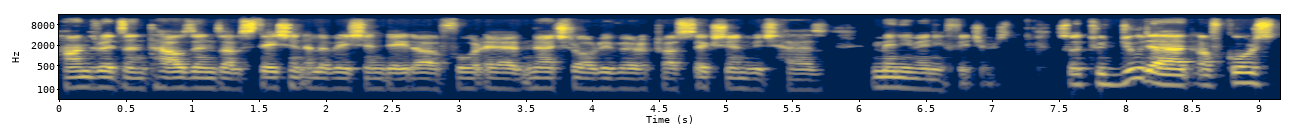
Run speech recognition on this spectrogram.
hundreds and thousands of station elevation data for a natural river cross section, which has many, many features. So to do that, of course,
